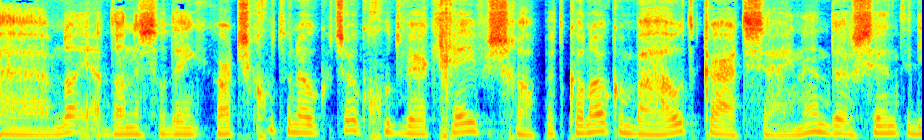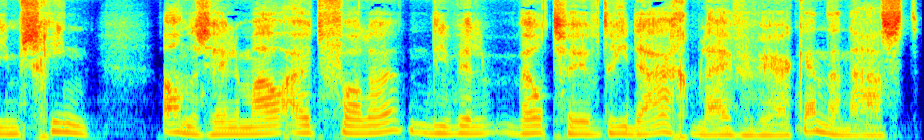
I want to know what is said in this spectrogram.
eh, nou ja, dan is dat denk ik hartstikke goed. En ook, het is ook goed werkgeverschap. Het kan ook een behoudkaart zijn. Hè? Docenten die misschien anders helemaal uitvallen, die willen wel twee of drie dagen blijven werken. En daarnaast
